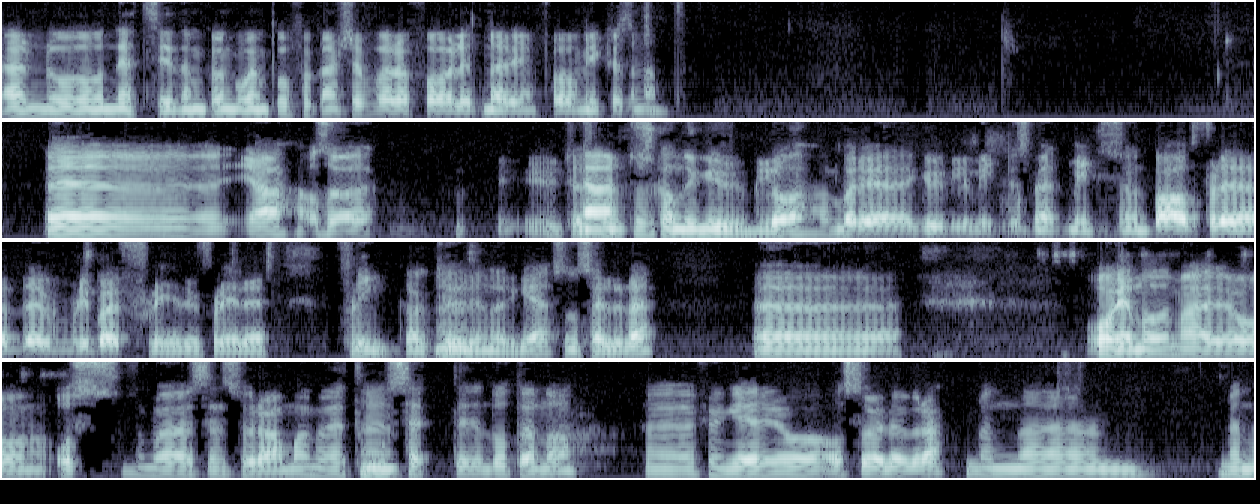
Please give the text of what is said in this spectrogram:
Er det noen nettsider de kan gå inn på for, kanskje, for å få litt mer info om mikrosement? Uh, ja, altså i ja. så kan du google òg. Bare google mikrosement, et bad. For det, det blir bare flere og flere flinke aktører i Norge som selger det. Uh, og en av dem er jo oss, som er Sensorama med to Mm. setter.no. Eh, fungerer jo også veldig bra. Men, uh, men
